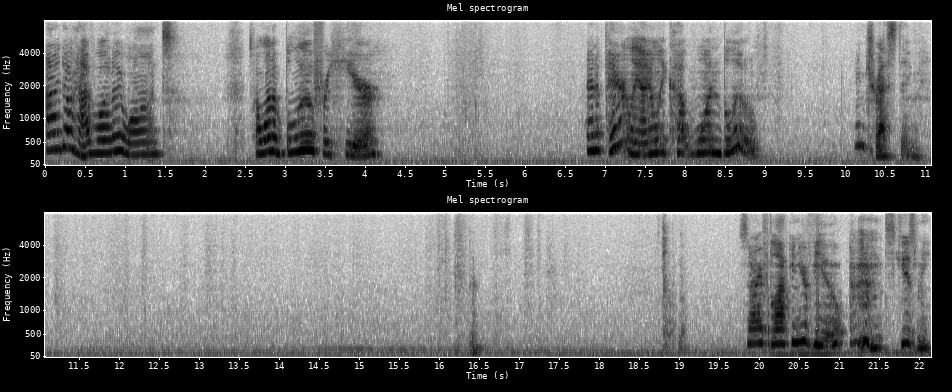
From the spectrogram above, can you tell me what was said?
I don't have what I want. So I want a blue for here. And apparently I only cut one blue. Interesting. Sorry for blocking your view. Excuse me.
